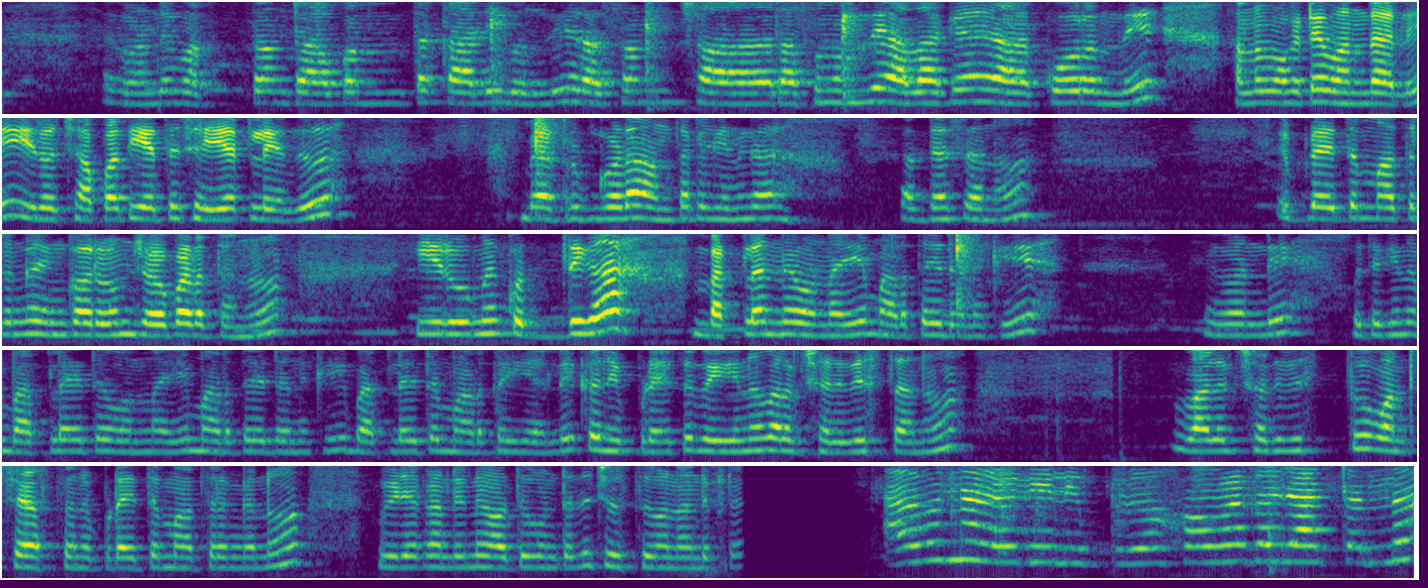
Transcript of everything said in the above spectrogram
ఇవ్వండి మొత్తం టాప్ అంతా ఖాళీగా ఉంది. రసం చా రసం ఉంది అలాగే ఆ కూర ఉంది. అన్నం ఒకటే వండాలి. ఈరోజు చపాతీ అయితే చేయట్లేదు. బెడ్రూమ్ కూడా అంత క్లీన్గా సర్దేశాను. ఇప్పుడైతే మాత్రంగా ఇంకో రూమ్ చూపెడతాను. ఈ రూమే కొద్దిగా బట్టలన్నీ ఉన్నాయి మడతేయడానికి. ఇవ్వండి ఉతికిన బట్టలు అయితే ఉన్నాయి మడతేయడానికి. బట్టలు అయితే మడతేయాలి. కానీ ఇప్పుడైతే వేయను వాళ్ళకి చదివిస్తాను. వాళ్ళకి చదివిస్తూ వంట చేస్తాను ఇప్పుడైతే మాత్రంగాను. వీడియో కంటిన్యూ అవుతూ ఉంటుంది. చూస్తూ ఉండండి ఫ్రెండ్స్ అవునా నేను ఇప్పుడు హోంవర్క్ చేస్తాను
